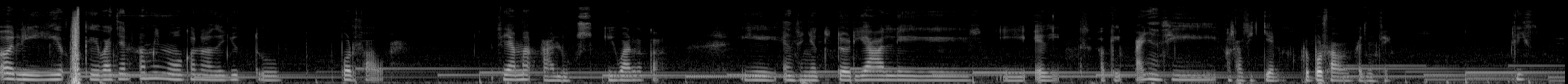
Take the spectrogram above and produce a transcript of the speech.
Oli, ok, vayan a mi nuevo canal de YouTube, por favor. Se llama Alux, igual que acá. Y enseño tutoriales y edits. Ok, váyanse, o sea, si quieren, pero por favor, váyanse. Please.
